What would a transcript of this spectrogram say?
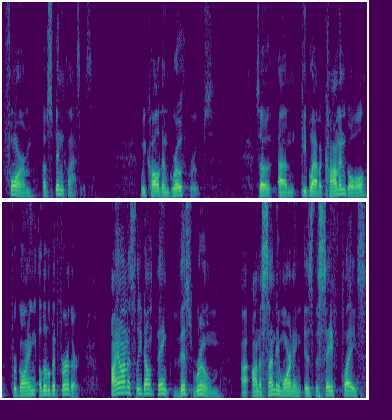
form of spin classes. We call them growth groups. So um, people have a common goal for going a little bit further. I honestly don't think this room uh, on a Sunday morning is the safe place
